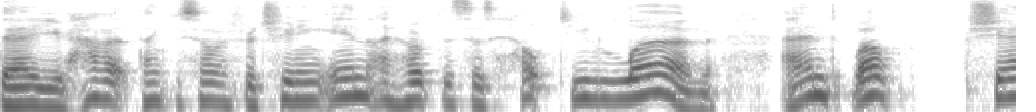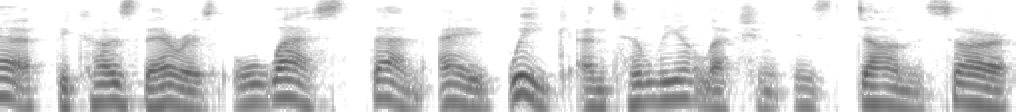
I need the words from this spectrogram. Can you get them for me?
there you have it. Thank you so much for tuning in. I hope this has helped you learn. And, well, share because there is less than a week until the election is done. So,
